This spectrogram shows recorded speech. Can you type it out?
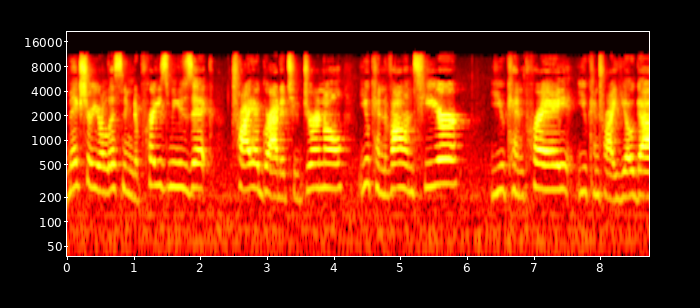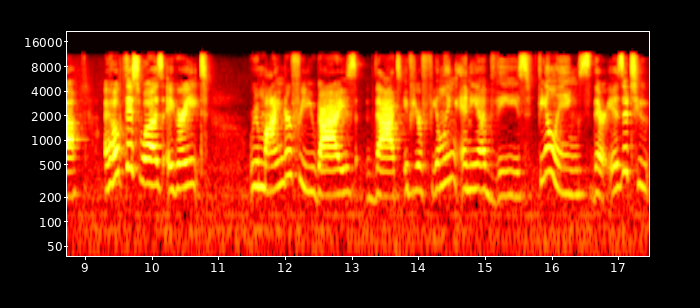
Make sure you're listening to praise music. Try a gratitude journal. You can volunteer. You can pray. You can try yoga. I hope this was a great reminder for you guys that if you're feeling any of these feelings, there is a to-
